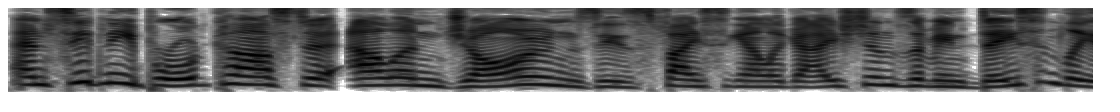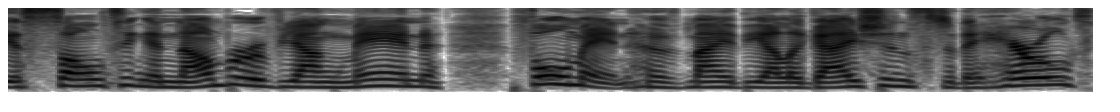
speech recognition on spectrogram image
And Sydney broadcaster Alan Jones is facing allegations of indecently assaulting a number of young men. Four men have made the allegations to the Herald.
